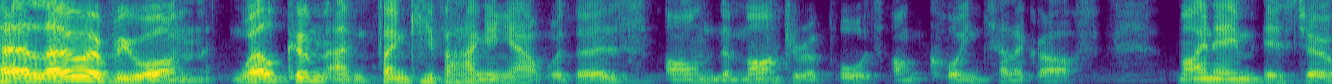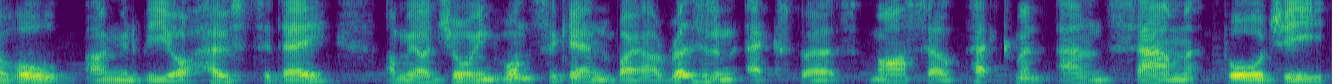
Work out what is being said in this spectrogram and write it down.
Hello, everyone. Welcome and thank you for hanging out with us on the market report on Cointelegraph. My name is Joe Hall. I'm going to be your host today, and we are joined once again by our resident experts, Marcel Pechman and Sam Bourgi.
